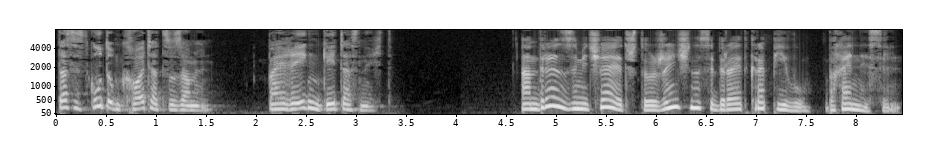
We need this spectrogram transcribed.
das ist gut, um Kräuter zu sammeln. Bei Regen geht das nicht. Андреас замечает, что женщина собирает крапиву, Бреннессель.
